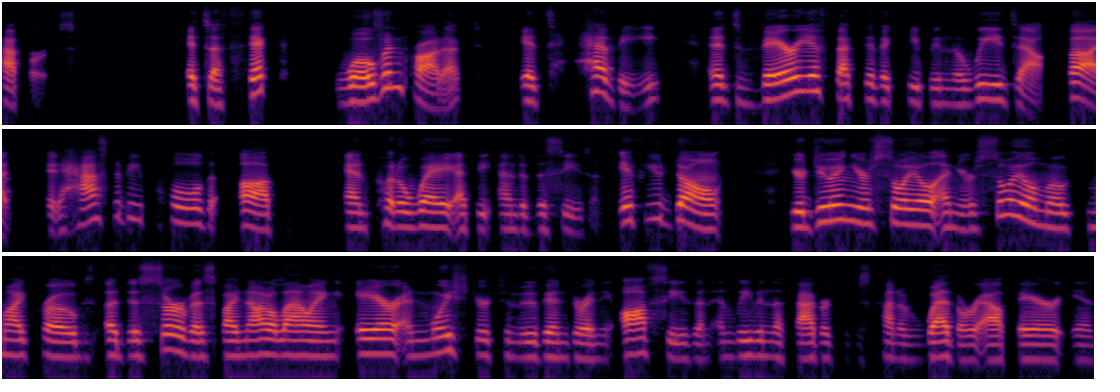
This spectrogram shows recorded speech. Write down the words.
peppers. It's a thick woven product, it's heavy, and it's very effective at keeping the weeds out, but it has to be pulled up and put away at the end of the season. If you don't, you're doing your soil and your soil mo- microbes a disservice by not allowing air and moisture to move in during the off season and leaving the fabric to just kind of weather out there in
